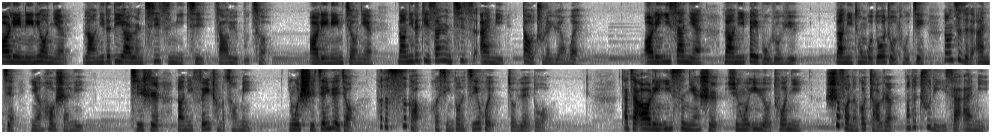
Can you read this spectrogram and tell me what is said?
二零零六年，朗尼的第二任妻子米奇遭遇不测；二零零九年，朗尼的第三任妻子艾米道出了原委；二零一三年，朗尼被捕入狱。朗尼通过多种途径让自己的案件延后审理。其实，朗尼非常的聪明，因为时间越久，他的思考和行动的机会就越多。他在二零一四年时询问狱友托尼是否能够找人帮他处理一下艾米。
